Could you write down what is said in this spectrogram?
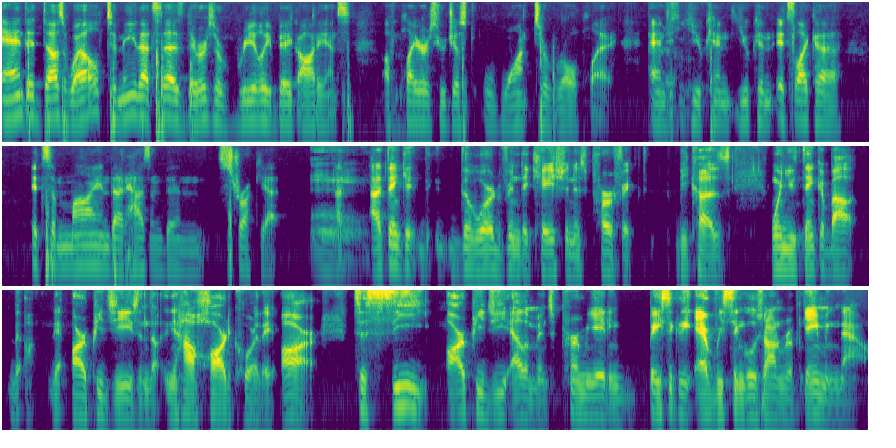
And it does well. To me that says there is a really big audience of mm-hmm. players who just want to role play. And you can you can it's like a it's a mind that hasn't been struck yet. Mm. I, I think it, the word vindication is perfect because when you think about the, the RPGs and, the, and how hardcore they are, to see RPG elements permeating basically every single genre of gaming now.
